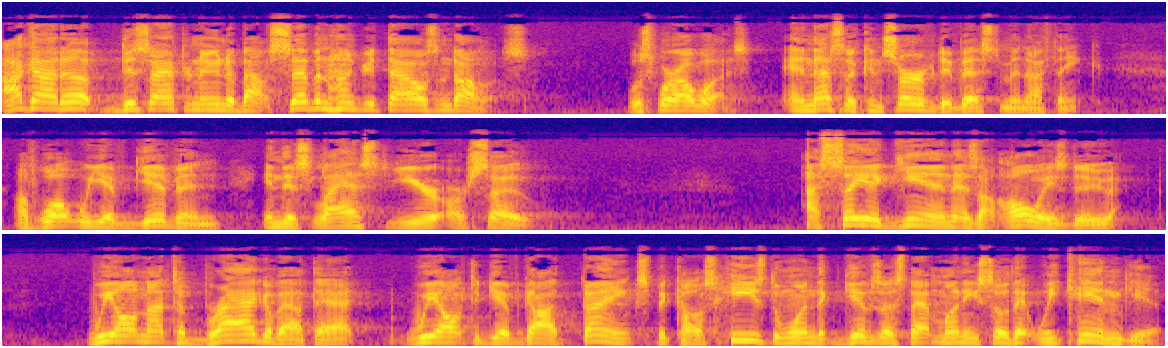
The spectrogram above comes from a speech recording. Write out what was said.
I got up this afternoon about $700,000 was where I was. And that's a conservative estimate, I think of what we have given in this last year or so. I say again, as I always do, we ought not to brag about that. we ought to give God thanks because He's the one that gives us that money so that we can give.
